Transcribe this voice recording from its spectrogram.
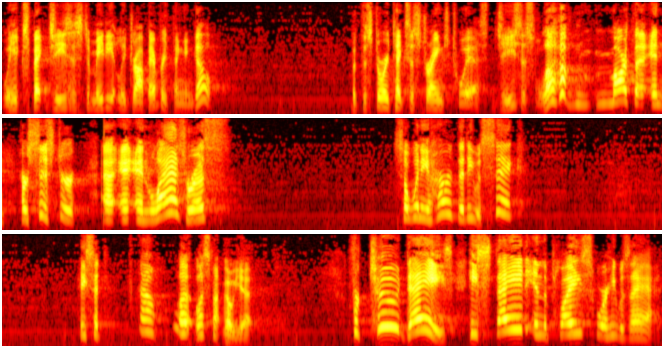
we expect Jesus to immediately drop everything and go. But the story takes a strange twist. Jesus loved Martha and her sister uh, and Lazarus. So when he heard that he was sick, he said, No, let, us not go yet. For two days, he stayed in the place where he was at.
